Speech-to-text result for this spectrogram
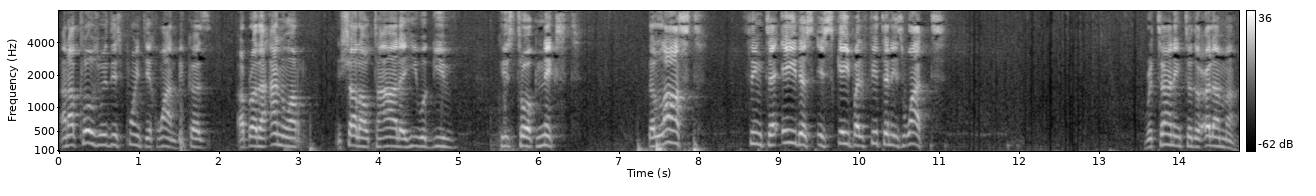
And I'll close with this point, Ikhwan, because our brother Anwar, inshallah ta'ala, he will give his talk next. The last thing to aid us escape al-fitan is what? returning to the ulama,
